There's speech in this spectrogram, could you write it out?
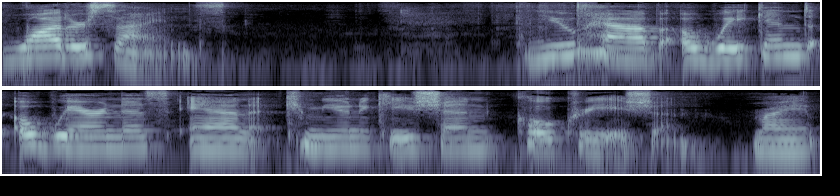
water signs. You have awakened awareness and communication co creation, right?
